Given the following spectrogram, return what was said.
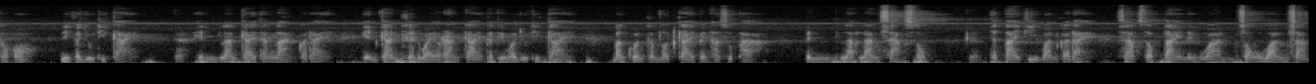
เขาออก นี่ก็อยู่ที่กายนะเห็นร่างกายทั้งล่างก็ได้ เห็นการเคลื่อนไหวร่างกายก็ถือว่าอยู่ที่กาย บางคนกำหนดกายเป็นอสุภะเป็นละล่างซากศพนะจะตายกี่วันก็ได้ซากศพตายหนึ่งวันสองวันสาม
